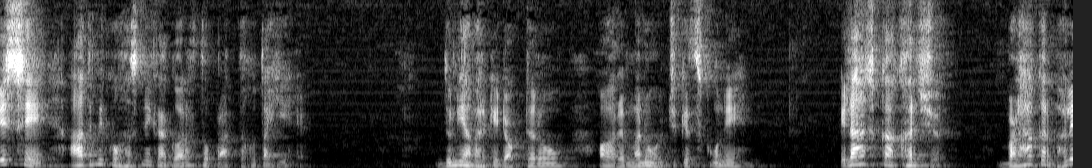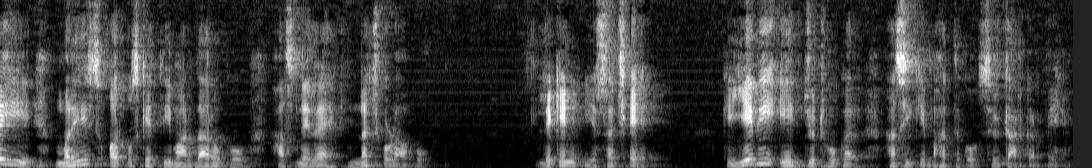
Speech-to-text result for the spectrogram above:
इससे आदमी को हंसने का गौरव तो प्राप्त होता ही है। दुनिया भर के डॉक्टरों और मनोचिकित्सकों ने इलाज का खर्च बढ़ाकर भले ही मरीज़ और उसके तीमारदारों को हंसने लायक न छोड़ा हो, लेकिन ये सच है कि ये भी एकजुट होकर हँसी के महत्व को स्वीकार करते हैं।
